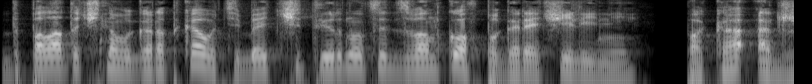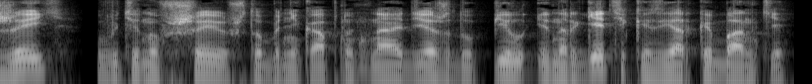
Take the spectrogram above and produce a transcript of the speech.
До палаточного городка у тебя 14 звонков по горячей линии. Пока Аджей, вытянув шею, чтобы не капнуть на одежду, пил энергетик из яркой банки,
